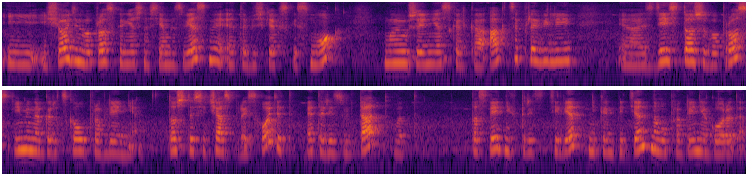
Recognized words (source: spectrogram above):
И еще один вопрос, конечно, всем известный, это бишкекский смог. Мы уже несколько акций провели. Э, здесь тоже вопрос именно городского управления. То, что сейчас происходит, это результат вот последних 30 лет некомпетентного управления города.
